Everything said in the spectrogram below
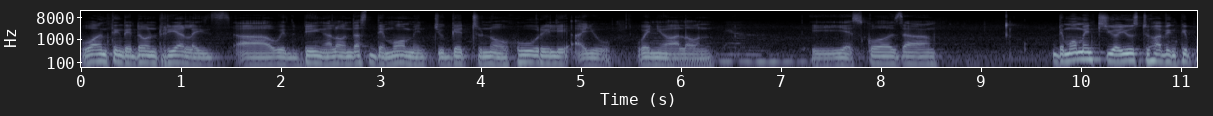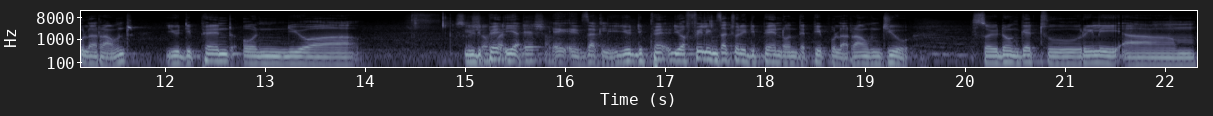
One thing they don't realize uh, with being alone, that's the moment you get to know who really are you when you're alone. yeah. Yes, because uh, the moment you are used to having people around, you depend on your you depend yeah validation. exactly you depend your feelings actually depend on the people around you so you don't get to really um,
